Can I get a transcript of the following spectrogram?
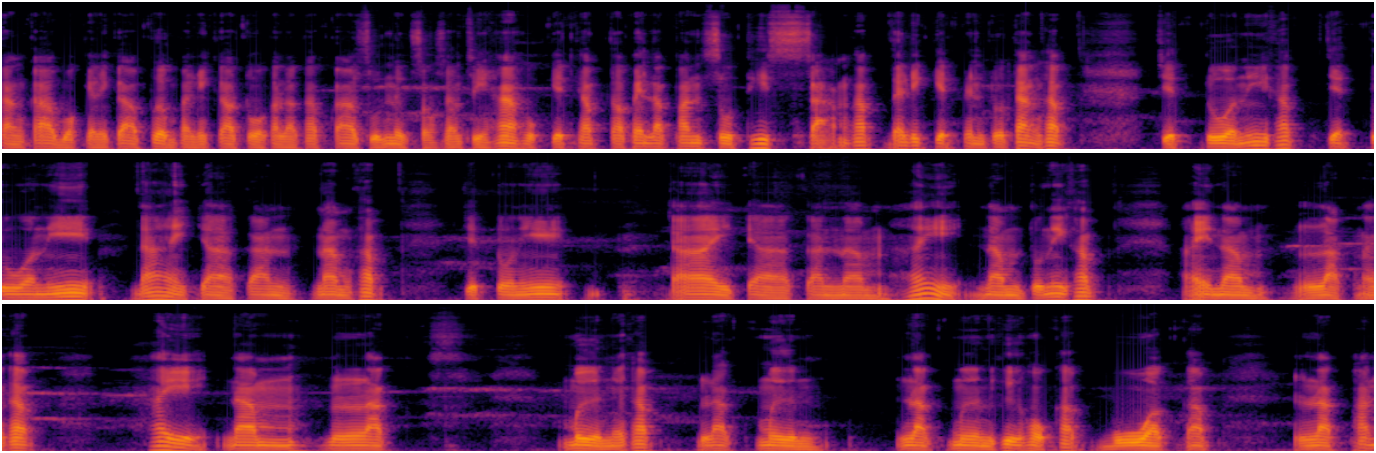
ตั้งเก้าบวกอย่างเลขเก้าเพิ่มไปเลขเก้าตัวกันแล้วครับเก้าศูนย์หนึ่งสองสามสี่ห้าหกเจ็ดครับต่อไปหลักพันสุดที่สามครับได้เลขเจ็ดเป็นตัวตั้งครับเจ็ดตัวนี้ครับเจ็ดตัวนี้ได้จากการนำครับเจ็ดตัวนี้ได้จากการนำให้นำตัวนี้ครับ ให้นำหลักนะครับ ให้นำหลักหมื่นนะครับ หลักหมื่น หลักหมื่นคือหกครับ บวกกับหลักพัน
